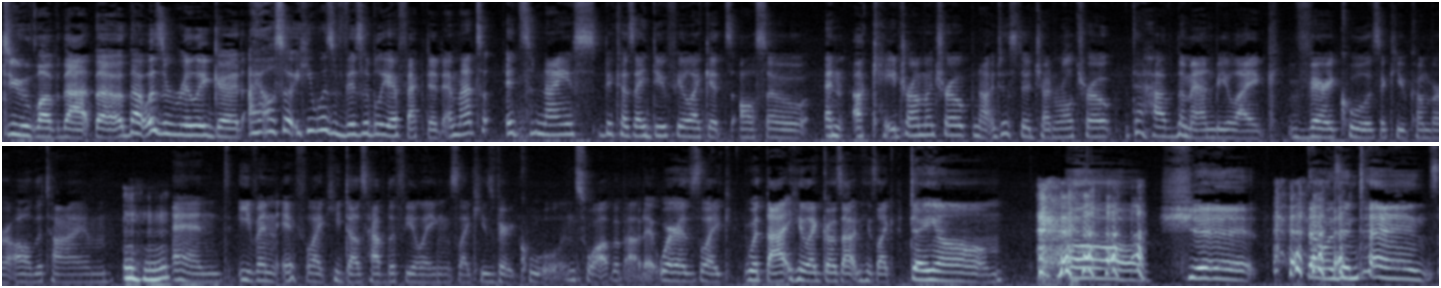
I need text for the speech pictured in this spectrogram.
do love that though. That was really good. I also he was visibly affected and that's it's nice because I do feel like it's also an a K-drama trope, not just a general trope to have the man be like very cool as a cucumber all the time. Mm-hmm. And even if like he does have the feelings, like he's very cool and suave about it. Whereas like with that he like goes out and he's like, "Damn. Oh shit." that was intense.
